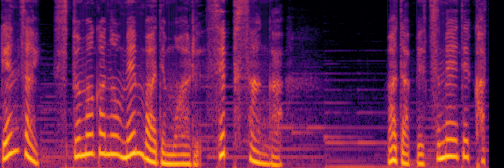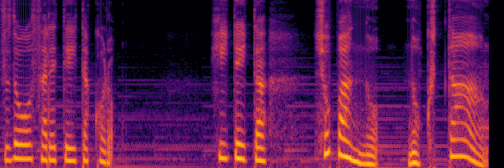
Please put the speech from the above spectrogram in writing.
現在スプマガのメンバーでもあるセプさんがまだ別名で活動をされていた頃弾いていたショパンのノクターン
